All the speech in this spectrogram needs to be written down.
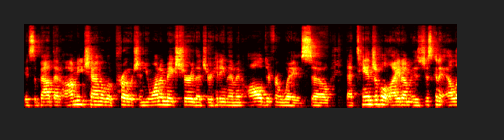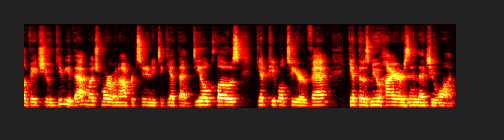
It's about that omni-channel approach, and you want to make sure that you're hitting them in all different ways. So that tangible item is just going to elevate you and give you that much more of an opportunity to get that deal closed, get people to your event, get those new hires in that you want.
